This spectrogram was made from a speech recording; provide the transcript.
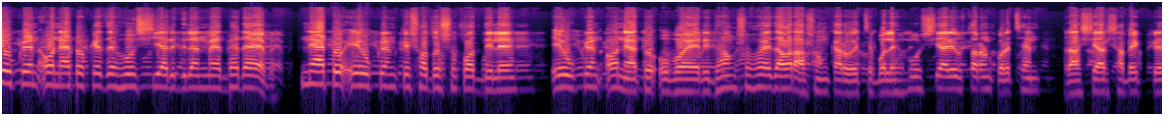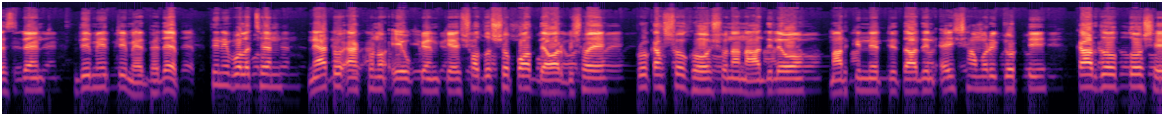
ইউক্রেন ও ন্যাটোকে যে হুঁশিয়ারি দিলেন মেদভেদেব ন্যাটো ইউক্রেনকে সদস্য পদ দিলে ইউক্রেন ও ন্যাটো উভয়েরই ধ্বংস হয়ে যাওয়ার আশঙ্কা রয়েছে বলে হুঁশিয়ারি উচ্চারণ করেছেন রাশিয়ার সাবেক প্রেসিডেন্ট দিমিত্রি মেদভেদেব। তিনি বলেছেন ন্যাটো এখনও ইউক্রেনকে সদস্য পদ দেওয়ার বিষয়ে প্রকাশ্য ঘোষণা না দিলেও মার্কিন নেতৃত্বাধীন এই সামরিক জোটটি কার্যত সে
